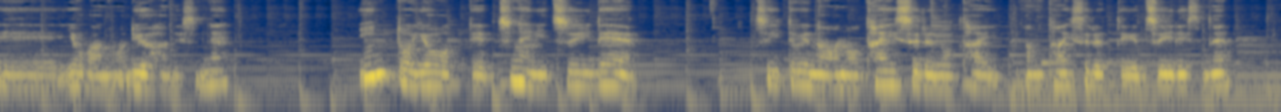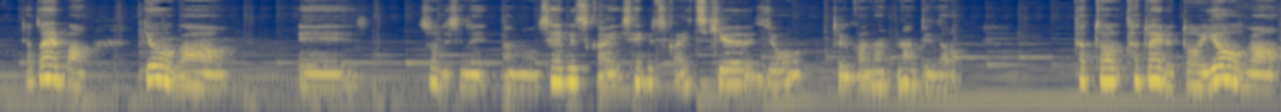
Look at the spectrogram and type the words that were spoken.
えー、ヨガの流派ですね。陰と陽って常に対で対というのはあの対するの対あの対するっていう対ですね。例えば陽が、えー、そうですねあの生物界生物界地球上というかななんて言うんだろう例えると陽が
